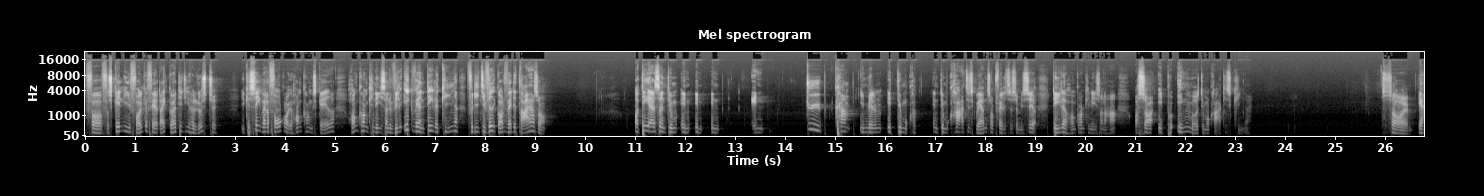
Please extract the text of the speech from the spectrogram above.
for forskellige folkefærd, der ikke gør det, de har lyst til. I kan se, hvad der foregår i Hongkongs gader. Hongkong-kineserne vil ikke være en del af Kina, fordi de ved godt, hvad det drejer sig om. Og det er altså en, en, en, en, en dyb kamp imellem et demokrat, en demokratisk verdensopfattelse, som især dele af Hongkong-kineserne har, og så et på ingen måde demokratisk Kina. Så øh, ja,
